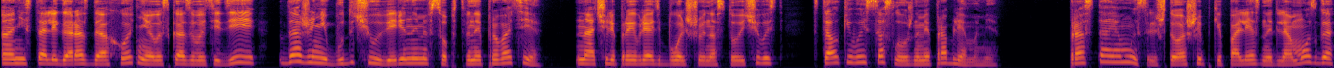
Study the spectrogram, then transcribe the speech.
Они стали гораздо охотнее высказывать идеи, даже не будучи уверенными в собственной правоте, начали проявлять большую настойчивость, сталкиваясь со сложными проблемами. Простая мысль, что ошибки полезны для мозга,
